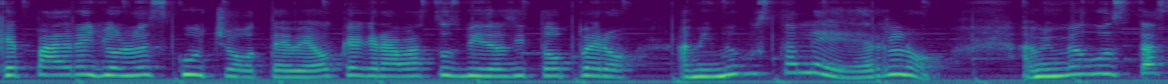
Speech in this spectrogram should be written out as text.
qué padre, yo lo escucho, te veo que grabas tus videos y todo, pero a mí me gusta leerlo. A mí me gusta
